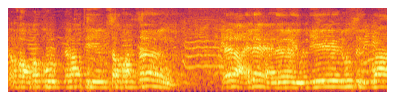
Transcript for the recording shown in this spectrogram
ก็ขอบพระคุณนะครับทีมสปอนเซอร์หลายๆแหล่เลยวันนี้รู้สึกว่า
